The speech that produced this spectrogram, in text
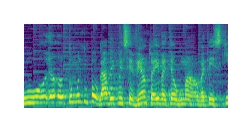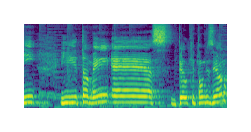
O, eu, eu tô muito empolgado aí com esse evento aí, vai ter alguma. Vai ter skin. E também, é, pelo que estão dizendo,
